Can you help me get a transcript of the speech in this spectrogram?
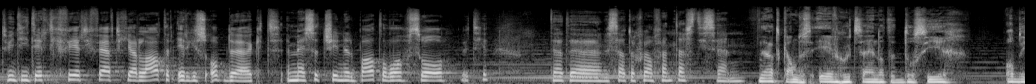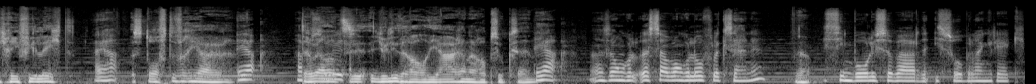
20, 30, 40, 50 jaar later ergens opduikt. Een message in het bottle of zo, weet je. Dat, uh, dat zou toch wel fantastisch zijn. Ja, het kan dus even goed zijn dat het dossier op de griffie ligt ja. stof te verjaren. Ja, Terwijl het, jullie er al jaren naar op zoek zijn. Ja, dat, dat zou ongelooflijk zijn. Hè? Ja. Die symbolische waarde is zo belangrijk.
